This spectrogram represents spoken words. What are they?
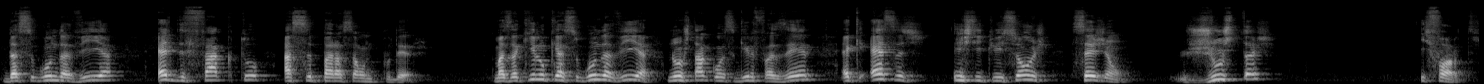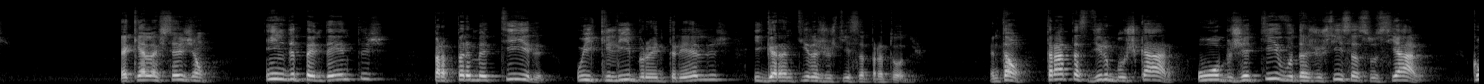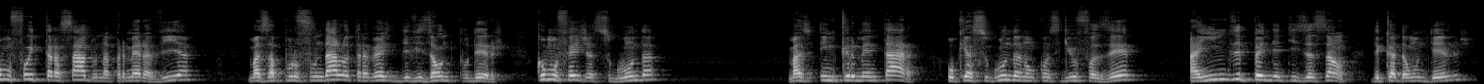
da segunda via é de facto a separação de poderes. Mas aquilo que a segunda via não está a conseguir fazer é que essas instituições sejam justas e fortes. É que elas sejam independentes para permitir o equilíbrio entre eles e garantir a justiça para todos. Então, trata-se de ir buscar o objetivo da justiça social como foi traçado na primeira via, mas aprofundá-lo através de divisão de poderes, como fez a segunda, mas incrementar o que a segunda não conseguiu fazer, a independentização de cada um deles,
